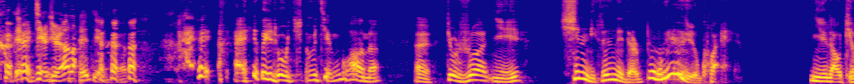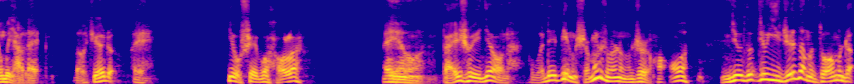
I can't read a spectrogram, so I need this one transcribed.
解决了，解决了。还还有一种什么情况呢？哎，就是说你。心里的那点不愉快，你老停不下来，老觉着哎，又睡不好了，哎呦，白睡觉了，我这病什么时候能治好啊？你就就一直这么琢磨着。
